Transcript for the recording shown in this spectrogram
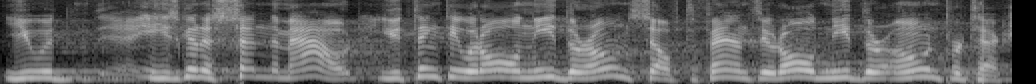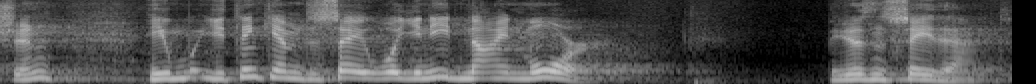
you would, he's going to send them out. You'd think they would all need their own self defense, they would all need their own protection. He, you think him to say, well, you need nine more. But he doesn't say that.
